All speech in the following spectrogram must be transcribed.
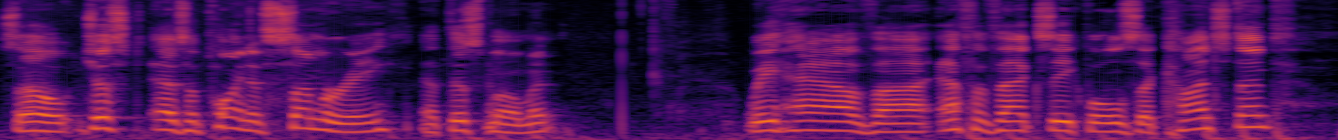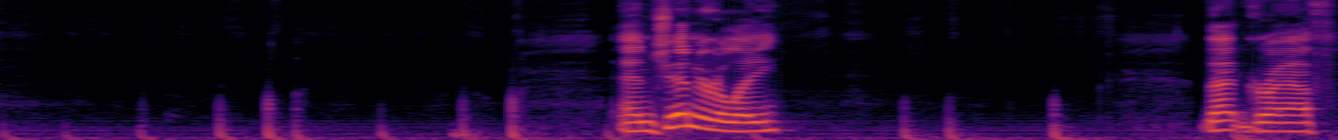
So just as a point of summary at this moment, we have uh, f of x equals a constant, and generally, that graph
